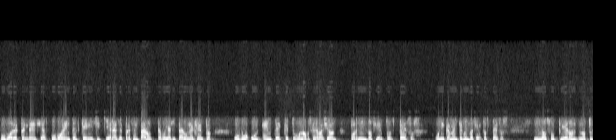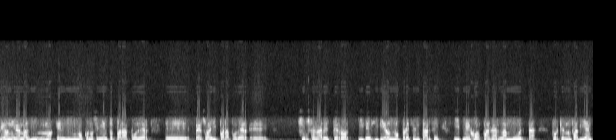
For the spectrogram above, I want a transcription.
hubo dependencias, hubo entes que ni siquiera se presentaron. Te voy a citar un ejemplo Hubo un ente que tuvo una observación por 1.200 pesos, únicamente 1.200 pesos. No supieron, no tuvieron ni nada más mínimo, el mínimo conocimiento para poder eh, persuadir, para poder eh, subsanar este error y decidieron no presentarse y mejor pagar la multa porque no sabían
